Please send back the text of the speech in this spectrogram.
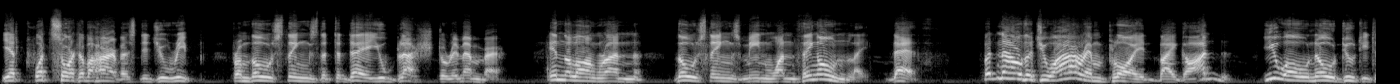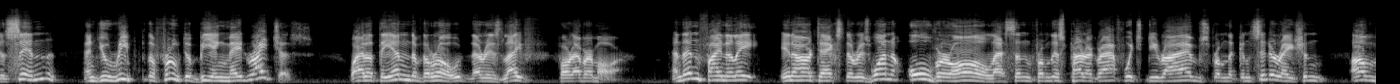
Yet what sort of a harvest did you reap from those things that today you blush to remember? In the long run, those things mean one thing only death. But now that you are employed by God, you owe no duty to sin, and you reap the fruit of being made righteous, while at the end of the road there is life forevermore. And then finally, in our text, there is one overall lesson from this paragraph which derives from the consideration of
